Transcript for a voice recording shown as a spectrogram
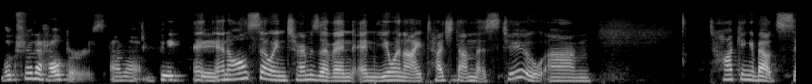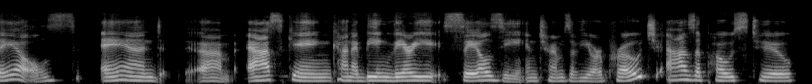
look for the helpers. I'm a big, big and also in terms of, and, and you and I touched on this too, um, talking about sales and um, asking, kind of being very salesy in terms of your approach, as opposed to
